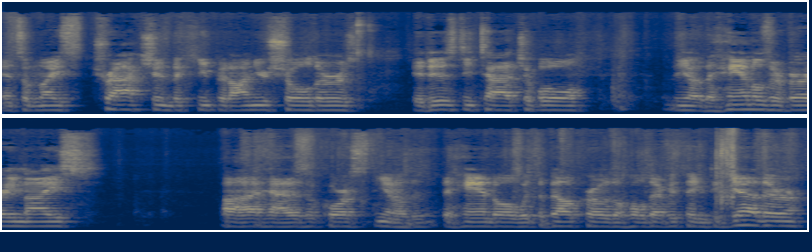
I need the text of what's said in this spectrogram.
and some nice traction to keep it on your shoulders. It is detachable. You know, the handles are very nice. Uh, it has, of course, you know, the, the handle with the Velcro to hold everything together.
